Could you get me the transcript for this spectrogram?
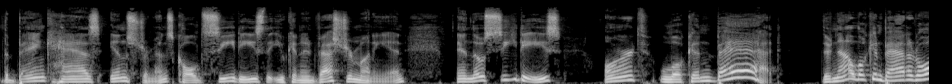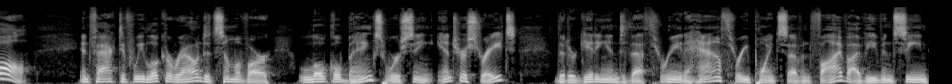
The bank has instruments called CDs that you can invest your money in. And those CDs aren't looking bad. They're not looking bad at all. In fact, if we look around at some of our local banks, we're seeing interest rates that are getting into that three and a half, 3.75. I've even seen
